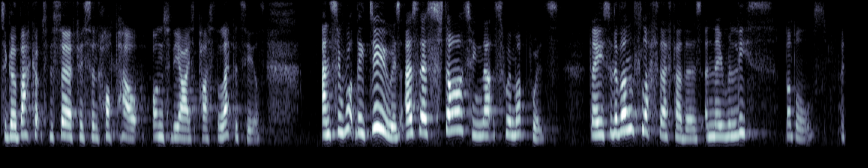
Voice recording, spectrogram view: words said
to go back up to the surface and hop out onto the ice past the leopard seals. And so what they do is, as they're starting that swim upwards, they sort of unfluff their feathers and they release bubbles, a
